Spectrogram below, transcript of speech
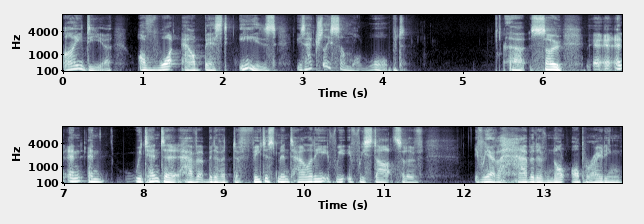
idea of what our best is, is actually somewhat warped. Uh, so, and, and and we tend to have a bit of a defeatist mentality if we if we start sort of if we have a habit of not operating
